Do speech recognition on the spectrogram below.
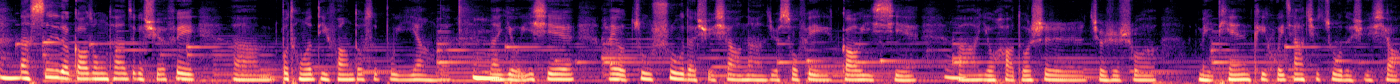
嗯那私立的高中，它这个学费，嗯、不同的地方都是不一样的。嗯那有一些还有住宿的学校呢，就收费高一些嗯啊、有好多是就是说每天可以回家去住的学校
